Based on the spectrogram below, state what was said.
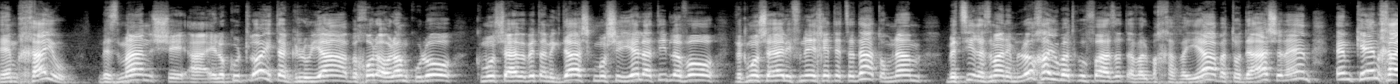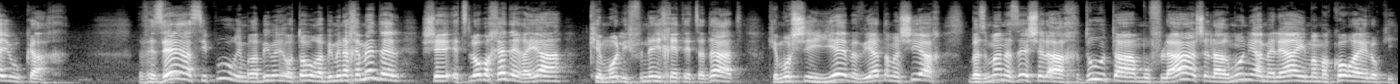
הם חיו בזמן שהאלוקות לא הייתה גלויה בכל העולם כולו כמו שהיה בבית המקדש, כמו שיהיה לעתיד לבוא וכמו שהיה לפני חטא עץ הדת, אמנם בציר הזמן הם לא חיו בתקופה הזאת אבל בחוויה, בתודעה שלהם הם כן חיו כך וזה הסיפור עם רבי, אותו רבי מנחם מנדל שאצלו בחדר היה כמו לפני חטא עץ הדת, כמו שיהיה בביאת המשיח בזמן הזה של האחדות המופלאה של ההרמוניה המלאה עם המקור האלוקי.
